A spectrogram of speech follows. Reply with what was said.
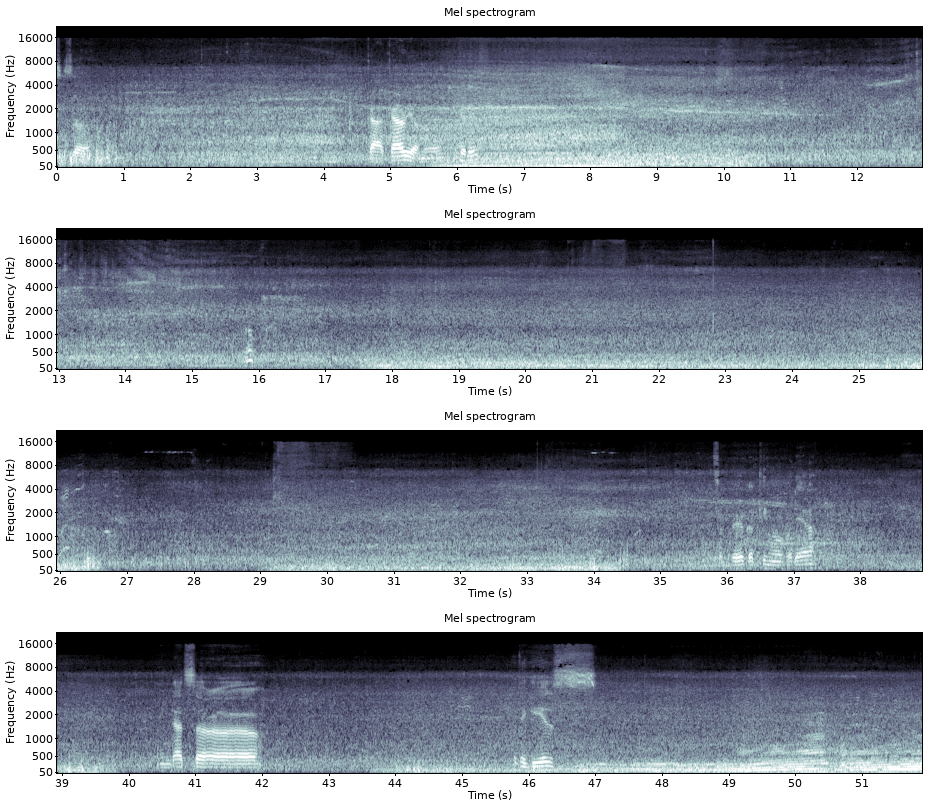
This is a car carrier, man. Look at this. Burger King over there. And that's uh Portuguese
